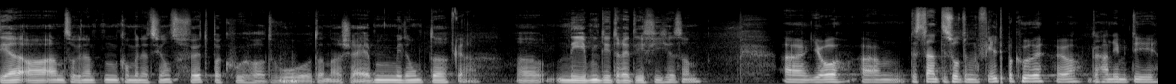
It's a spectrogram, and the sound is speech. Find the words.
Der auch einen sogenannten Kombinationsfeldparcours hat, wo mhm. dann auch Scheiben mitunter genau. äh, neben die 3D-Viecher sind. Äh, ja, ähm, das sind die sogenannten Feldparcours, ja. Da haben eben die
